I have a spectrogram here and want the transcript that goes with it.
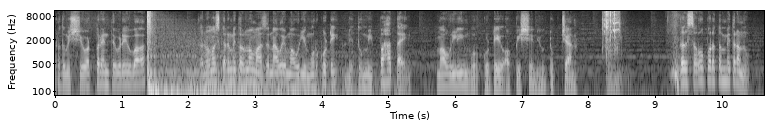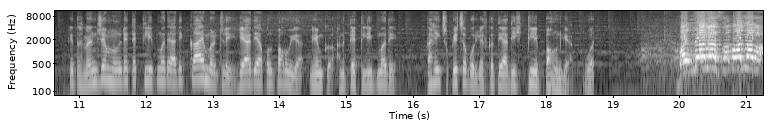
तर तुम्ही शेवटपर्यंत व्हिडिओ बघा. तर नमस्कार मित्रांनो माझं नाव आहे माऊली मुरकुटे आणि तुम्ही पाहताय Mauli Murkute official YouTube channel तर सर्वप्रथम मित्रांनो की धनंजय मुंडे त्या क्लिपमध्ये आधी काय म्हटले हे आधी आपण पाहूया नेमकं. आणि त्या क्लिपमध्ये काही चुकीचं बोललेत का ते आधी क्लिप पाहून घ्या. व बंजारा समाजाला.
